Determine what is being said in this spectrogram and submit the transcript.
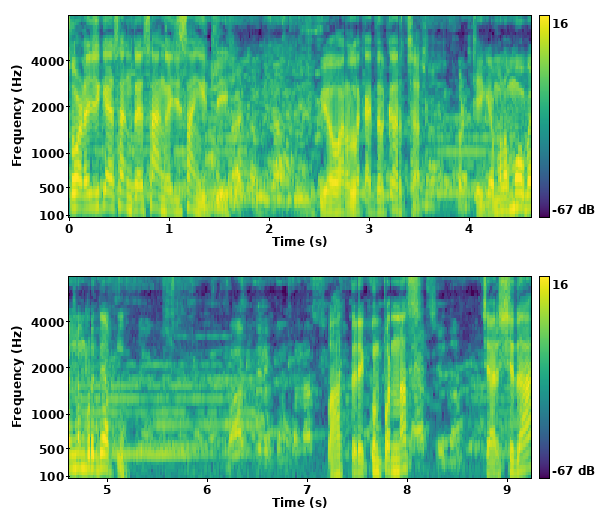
सोडायची काय सांगताय? सांगायची सांगितली. व्यवहाराला काय तर करचाल. पण ठीक आहे. मला मोबाईल नंबर द्या आपला. बहात्तर एकोणपन्नास. चारशे दहा.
